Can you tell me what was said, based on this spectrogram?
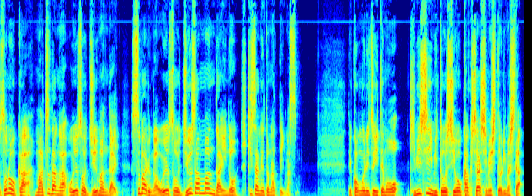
その他、マツダがおよそ10万台、スバルがおよそ13万台の引き下げとなっています。今後についても厳しい見通しを各社示しておりました。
